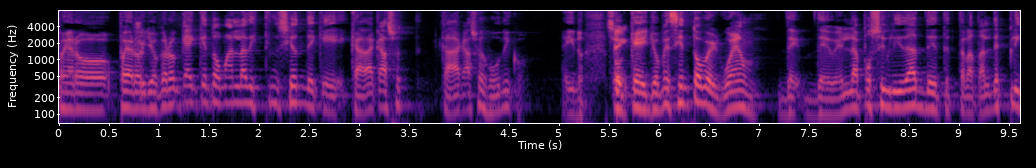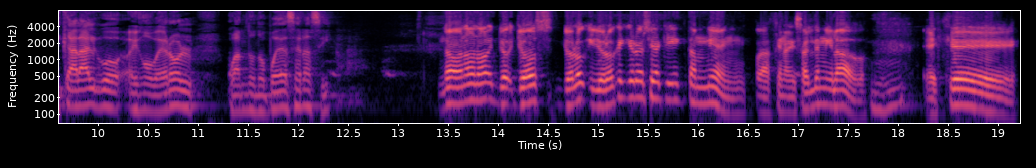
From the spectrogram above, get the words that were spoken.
Pero, pero yo creo que hay que tomar la distinción de que cada caso, cada caso es único. Porque yo me siento vergüenza de, ver la posibilidad de, tratar de explicar algo en overall cuando no puede ser así. No, no, no. Yo, yo, yo, lo, yo lo que quiero decir aquí también, para finalizar de mi lado, es que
